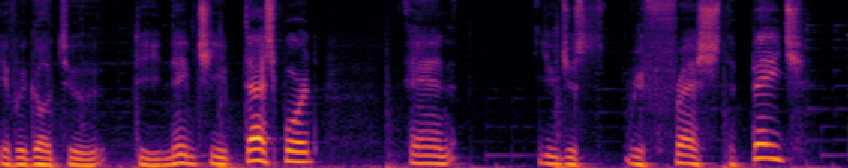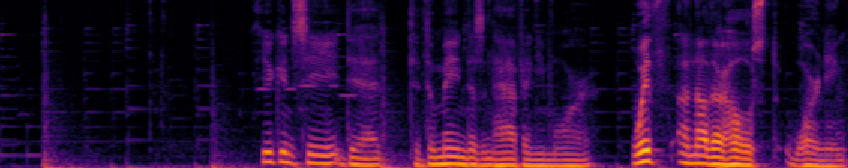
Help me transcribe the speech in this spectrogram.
if we go to the Namecheap dashboard and you just refresh the page, you can see that the domain doesn't have any more with another host warning.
